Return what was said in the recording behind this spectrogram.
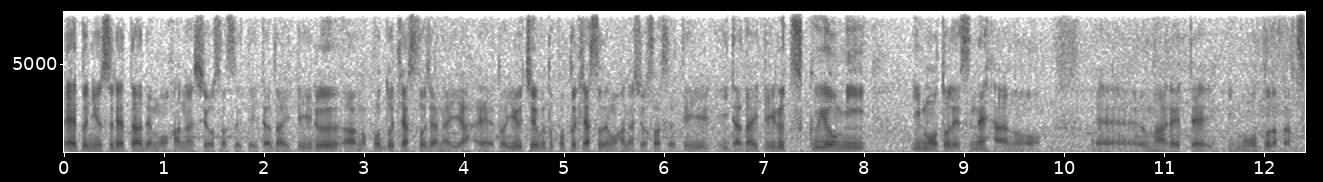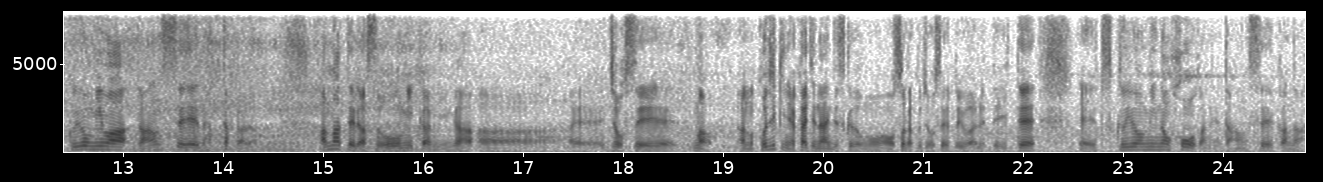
えーと、ニュースレターでもお話をさせていただいているあのポッドキャストじゃないや、えーと、YouTube とポッドキャストでもお話をさせていただいているつくよみ妹ですねあの、えー、生まれて妹だからつくよみは男性だったから天照大神があ、えー、女性まああの古事記には書いてないんですけどもおそらく女性と言われていて、えー、つくよみの方がね男性かな、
